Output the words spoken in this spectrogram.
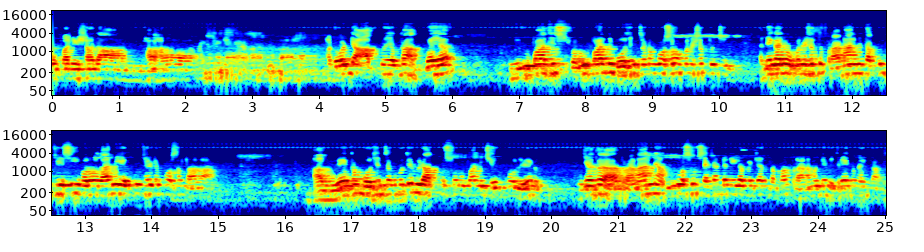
ఉపనిషదాంభ అటువంటి ఆత్మ యొక్క అద్వయ నిరుపాధి స్వరూపాన్ని బోధించడం కోసం ఉపనిషత్తు వచ్చింది. అంతేగాని ఉపనిషత్తు ప్రాణాన్ని తక్కువ చేసి మరో దాన్ని ఎక్కువ చేయడం కోసం రాలా ఆ వివేకం బోధించకపోతే వీడు ఆత్మస్వరూపాన్ని చేరుకోలేడు. చేత ప్రాణాన్ని అందుకోసం సెకండరీగా పెట్టారు తప్ప ప్రాణం అంటే వ్యతిరేకమేం కాదు.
